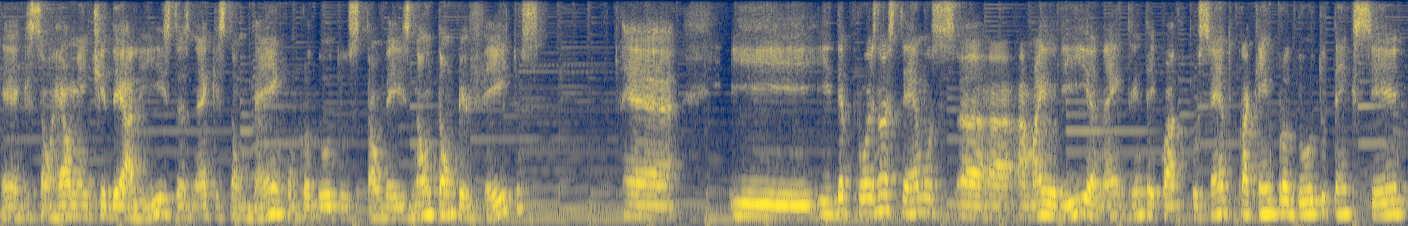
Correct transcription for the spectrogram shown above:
é, que são realmente idealistas, né? Que estão bem com produtos talvez não tão perfeitos. É, e, e, depois nós temos a, a, a maioria, né, em 34%, para quem o produto tem que ser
